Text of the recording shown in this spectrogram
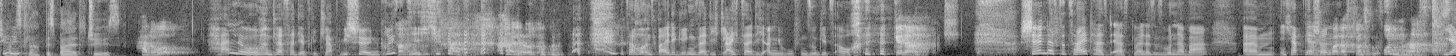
Tschüss. Alles klar, bis bald. Tschüss. Hallo? Hallo, das hat jetzt geklappt. Wie schön. Grüß dich. Hallo. Jetzt haben wir uns beide gegenseitig gleichzeitig angerufen. So geht's auch. Genau. Schön, dass du Zeit hast erstmal. Das ist wunderbar. Ähm, ich habe dir ja, schon. Super, dass du uns gefunden hast. Ja,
